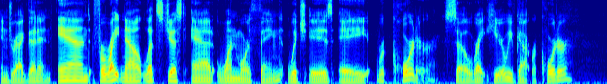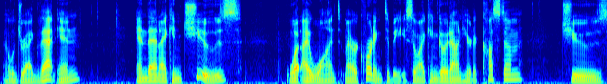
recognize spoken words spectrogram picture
and drag that in. And for right now, let's just add one more thing, which is a recorder. So right here, we've got recorder. I will drag that in, and then I can choose what I want my recording to be. So I can go down here to custom, choose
